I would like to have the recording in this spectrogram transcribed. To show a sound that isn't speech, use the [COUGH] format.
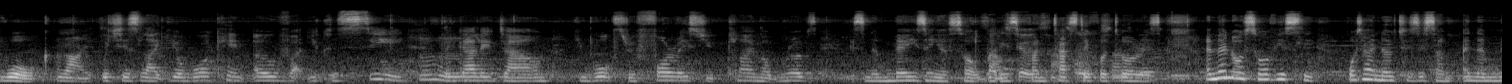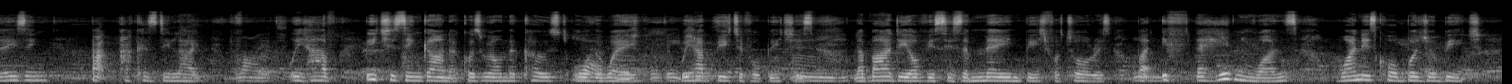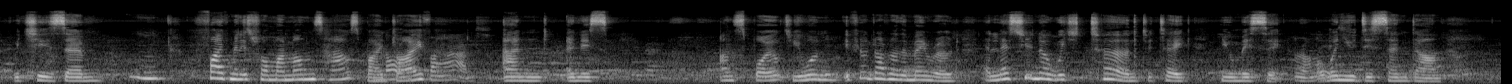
Walk, Right. which is like you're walking over. You can see the galley down. You walk through forest. You climb up ropes. It's an amazing assault, but it's good, fantastic good, for sounds tourists. And then also, obviously, what I noticed is an amazing backpackers delight. Right. We have beaches in Ghana because we're on the coast all Yeah, the way. We have beautiful beaches. Labadi obviously is the main beach for tourists, but if the hidden ones, one is called Bojo Beach, which is um, mm, five minutes from my mum's house by Not drive, bad. and and it's unspoilt. You won't if you're driving on the main road unless you know which turn to take. You miss it. Right. But when you descend down,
